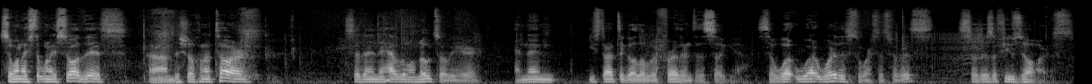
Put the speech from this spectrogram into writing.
So when I when I saw this, um, the Shulchan Atar, so then they have little notes over here, and then you start to go a little bit further into the sugya. So what, what what are the sources for this? So there's a few zohars.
